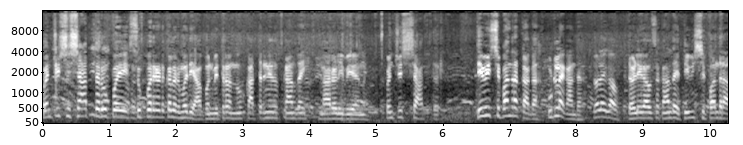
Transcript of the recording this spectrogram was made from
पंचवीसशे शहात्तर रुपये सुपर रेड कलरमध्ये. आपण मित्रांनो कातरणीचाच कांदा आहे नारळी बियाणं. पंचवीसशे शहात्तर. तेवीसशे पंधरा काका कुठला आहे कांदा? तळेगाव. तळेगावचा कांदा आहे तेवीसशे पंधरा.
